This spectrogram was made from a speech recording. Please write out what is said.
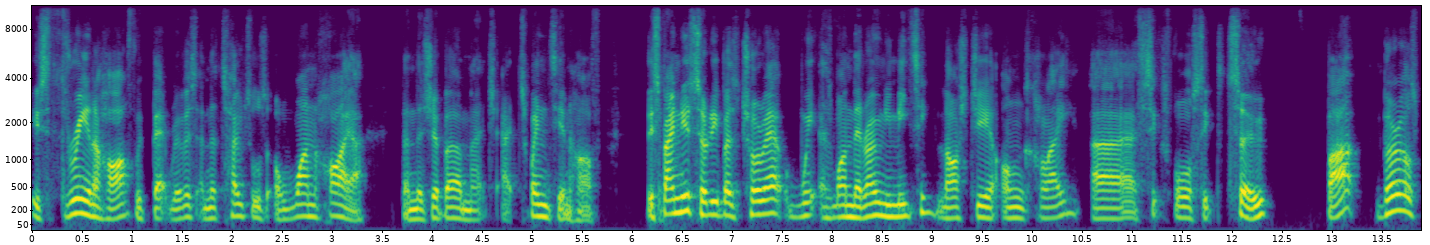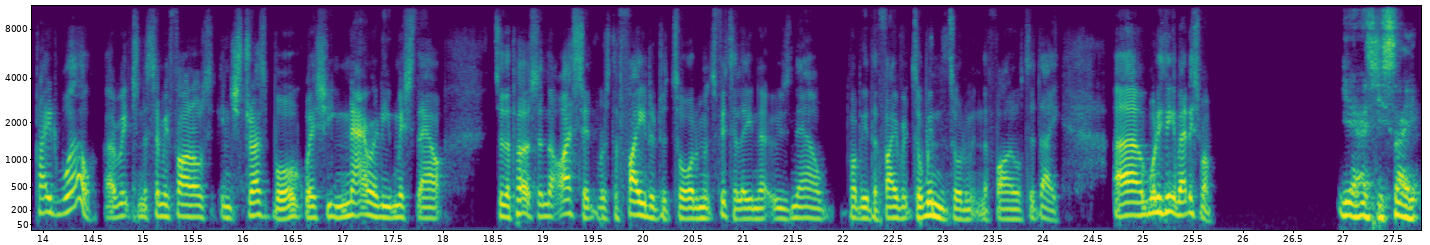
is three and a half with Bet Rivers, and the totals are one higher than the Jabeur match at 20 and a half. The Spaniards, Sorribes Torre, has won their only meeting last year on clay, uh, 6 4 6 2. But Burel's played well, uh, reaching the semi finals in Strasbourg, where she narrowly missed out to the person that I said was the fade of the tournament, Svitolina, who's now probably the favourite to win the tournament in the final today. Uh, what do you think about this one? Yeah, as you say,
